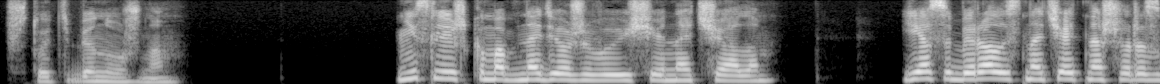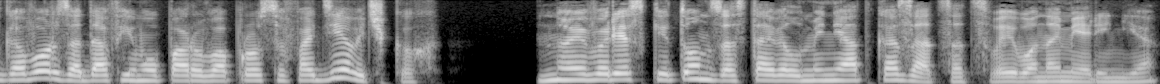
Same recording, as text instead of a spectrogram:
«Что тебе нужно?» Не слишком обнадеживающее начало. Я собиралась начать наш разговор, задав ему пару вопросов о девочках, но его резкий тон заставил меня отказаться от своего намерения.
